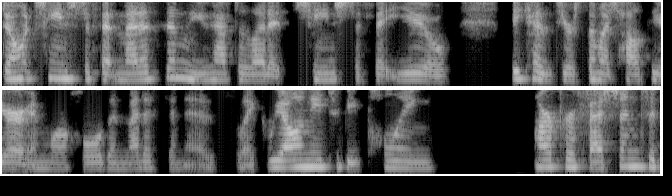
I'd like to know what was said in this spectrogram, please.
don't change to fit medicine. You have to let it change to fit you because you're so much healthier and more whole than medicine is. Like we all need to be pulling our profession to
